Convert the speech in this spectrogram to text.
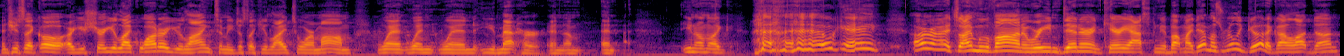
And she's like, "Oh, are you sure you like water? Are you lying to me, just like you lied to our mom when when when you met her?" And um and you know I'm like, "Okay, all right." So I move on, and we're eating dinner, and Carrie asked me about my day. It was really good. I got a lot done.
